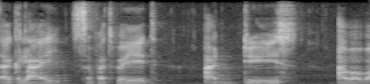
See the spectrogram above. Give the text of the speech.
ጠቅላይ ጽሕፈት ቤት አዲስ አበባ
